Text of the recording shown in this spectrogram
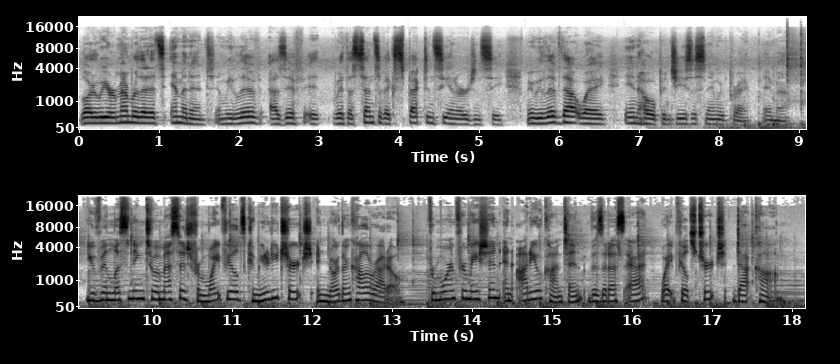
Lord, we remember that it's imminent and we live as if it, with a sense of expectancy and urgency. May we live that way in hope. In Jesus' name we pray. Amen. You've been listening to a message from Whitefields Community Church in Northern Colorado. For more information and audio content, visit us at whitefieldschurch.com.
